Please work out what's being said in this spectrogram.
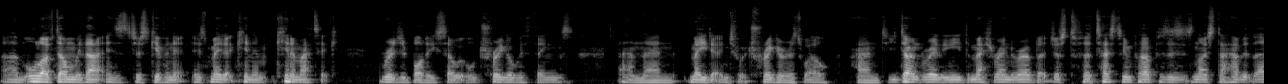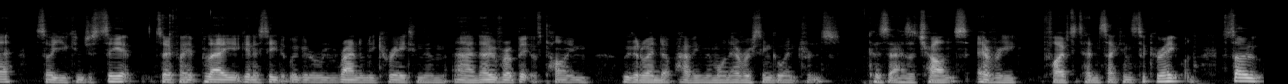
Um, all I've done with that is just given it, it is made it kinem- kinematic, rigid body, so it will trigger with things, and then made it into a trigger as well. And you don't really need the mesh renderer, but just for testing purposes, it's nice to have it there so you can just see it. So if I hit play, you're going to see that we're going to be randomly creating them, and over a bit of time, we're going to end up having them on every single entrance because it has a chance every five to ten seconds to create one. So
